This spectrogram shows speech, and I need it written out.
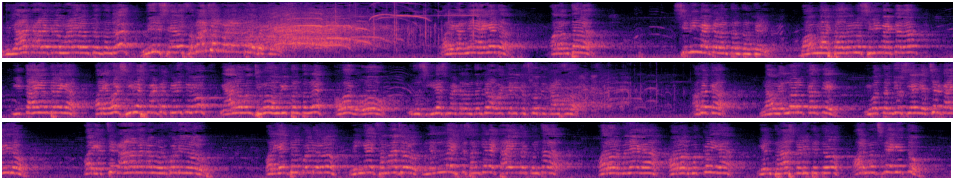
ಇದು ಯಾರ ಕಾರ್ಯಕ್ರಮ ಮಾಡ್ಯಾರ ಅಂತಂದ್ರೆ ವೀರಶೈವ ಸಮಾಜ ಮಾಡ್ಯಾರ ಅಂತ ಹೇಳ್ಬೇಕು. ಅವ್ರಿಗೆ ಅನ್ಯಾಯ ಆಗ್ಯದ. ಅವ್ರ ಅಂತಾರ ಸಿಲಿ ಮ್ಯಾಟರ್ ಅಂತಂತೇಳಿ ಬಾಂಬ್ ಬ್ಲಾಸ್ಟ್ ಆದ್ರೂ ಸಿಲಿ ಮ್ಯಾಟರ್ ಈ ತಾಯಿ ಅಂದ್ರೆ ಈಗ ಅವ್ರು ಯಾವಾಗ ಸೀರಿಯಸ್ ಮ್ಯಾಟರ್ ತಿಳಿತೀರೋ, ಯಾರೋ ಒಂದ್ ಜೀವ ಹೋಗಿತ್ತು ಅಂತಂದ್ರೆ ಅವಾಗ, ಓ, ಇದು ಸೀರಿಯಸ್ ಮ್ಯಾಟರ್ ಅಂತಂದ್ರೆ ಅವಾಗ ತಲೆ ಕೆಸ್ಕೋತೀವಿ ಕಾಣಿಸಲ್ಲ ಅದಕ್ಕ ನಾವೆಲ್ಲರೂ ಕಲ್ತಿ ಇವತ್ತೊಂದ್ ದಿವ್ಸ ಏನ್ ಎಚ್ಚರಿಕೆ ಆಗಿದ್ರು, ಅವ್ರ ಎಚ್ಚರಿಕೆ ಆಲಾದಾಗ ನಾವು ನೋಡ್ಕೊಂಡಿದ್ರು ಅವರು. ಅವ್ರು ಏನ್ ತಿಳ್ಕೊಂಡಿರು ಲಿಂಗಾಯತ್ ಸಮಾಜ ಅವರು ಇಲ್ಲೆಲ್ಲ ಇಷ್ಟು ಸಂಖ್ಯೆನ ತಾಯಿ ಅಂತ ಕುಂತಾರ. ಅವ್ರವ್ರ ಮನೆಯಾಗ, ಅವ್ರವ್ರ ಮಕ್ಕಳಿಗ ಏನ್ ತ್ರಾಸ ನಡೀತಿತ್ತು ಅವ್ರ ಮನ್ಸಿನಾಗ ಇತ್ತು.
